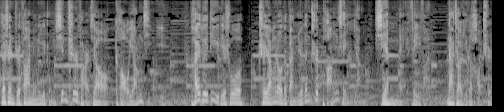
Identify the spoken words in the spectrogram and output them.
他甚至发明了一种新吃法，叫烤羊脊，还对弟弟说，吃羊肉的感觉跟吃螃蟹一样。鲜美非凡，那叫一个好吃。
